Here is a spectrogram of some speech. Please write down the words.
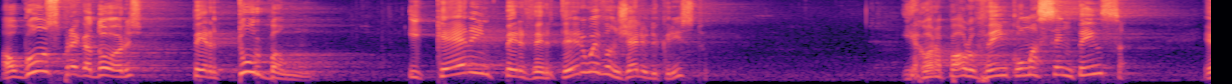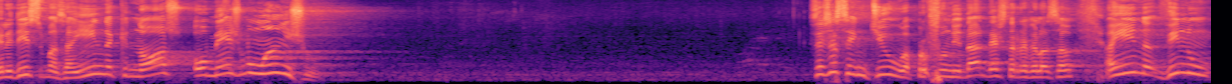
alguns pregadores perturbam e querem perverter o Evangelho de Cristo. E agora Paulo vem com uma sentença. Ele disse: Mas ainda que nós, ou mesmo um anjo, Você já sentiu a profundidade desta revelação? Ainda vindo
